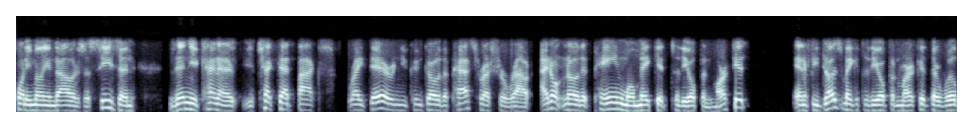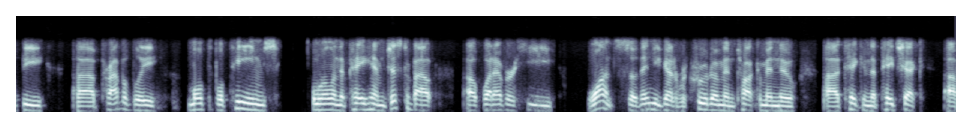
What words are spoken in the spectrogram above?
twenty million dollars a season, then you kind of you check that box right there, and you can go the pass rusher route. I don't know that Payne will make it to the open market, and if he does make it to the open market, there will be uh, probably multiple teams willing to pay him just about uh, whatever he wants. So then you got to recruit him and talk him into uh, taking the paycheck uh,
